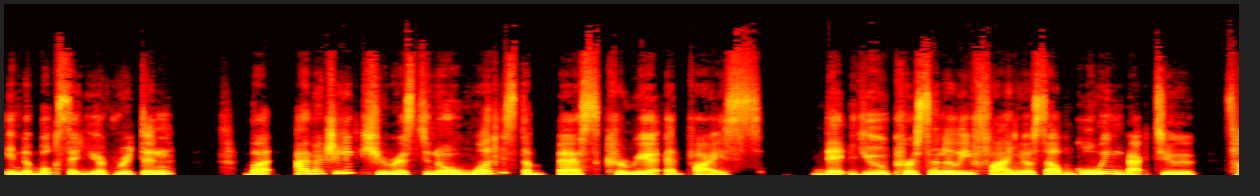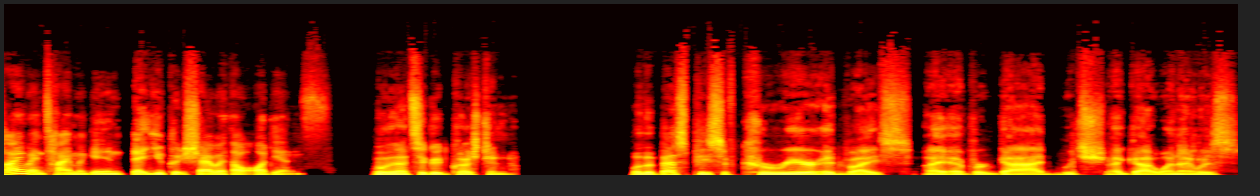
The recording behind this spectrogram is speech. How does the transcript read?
in the books that you have written. But I'm actually curious to know what is the best career advice that you personally find yourself going back to time and time again that you could share with our audience? Oh, that's a good question. Well, the best piece of career advice I ever got, which I got when I was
